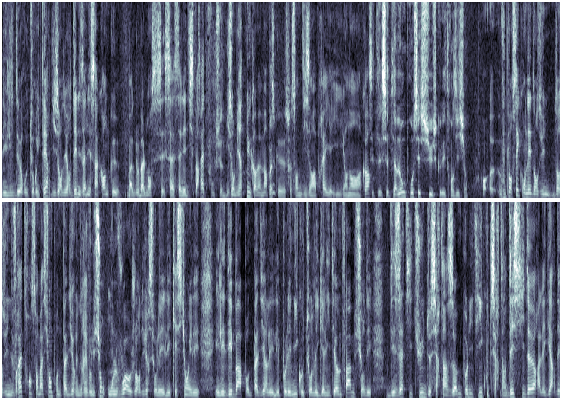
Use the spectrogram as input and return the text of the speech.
les leaders autoritaires, disant d'ailleurs dès les années 50 que bah, globalement ça, ça- ça allait disparaître. Ça. Ils ont bien tenu quand même, hein, parce Ouais. que 70 ans après, il y en a encore. C'est- un long processus que les transitions. Euh, Vous pensez qu'on est dans une, dans une vraie transformation, pour ne pas dire une révolution? On le voit aujourd'hui sur les, les questions et les, et les débats, pour ne pas dire les, les polémiques autour de l'égalité homme-femme, sur des, des attitudes de certains hommes politiques ou de certains décideurs à l'égard des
